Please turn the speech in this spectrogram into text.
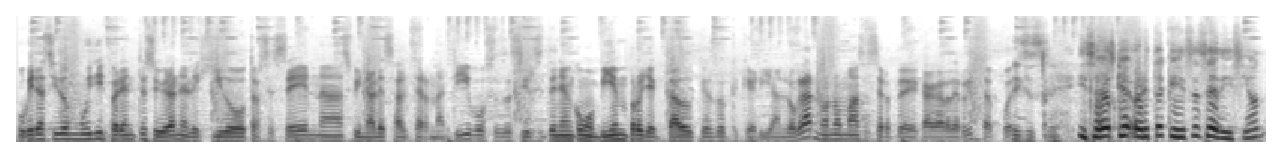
hubiera sido muy diferente si hubieran elegido otras escenas, finales alternativos, es decir, si tenían como bien proyectado qué es lo que querían lograr, no nomás hacerte cagar de risa, pues. Sí, sí, sí. Y sabes que ahorita que dices edición,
